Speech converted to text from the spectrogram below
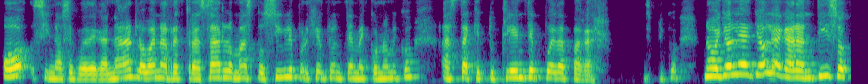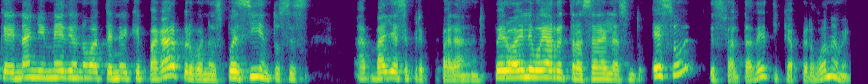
o si no se puede ganar, lo van a retrasar lo más posible, por ejemplo, en tema económico, hasta que tu cliente pueda pagar. ¿Me explico? No, yo le, yo le garantizo que en año y medio no va a tener que pagar, pero bueno, después sí, entonces ah, váyase preparando. Pero ahí le voy a retrasar el asunto. Eso es falta de ética, perdóname.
